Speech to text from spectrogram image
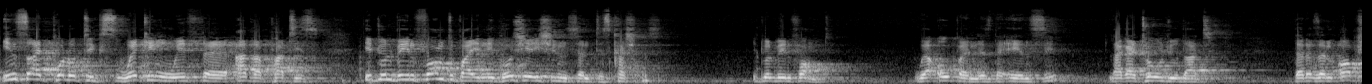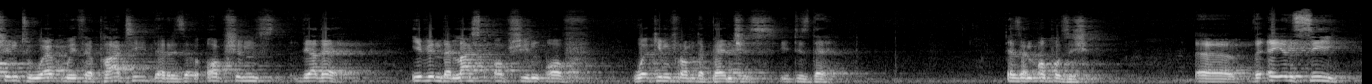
Inside politics, working with uh, other parties, it will be informed by negotiations and discussions. It will be informed. We are open as the ANC. Like I told you that there is an option to work with a party, there is options, they are there. Even the last option of working from the benches, it is there. As an opposition. Uh, the ANC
